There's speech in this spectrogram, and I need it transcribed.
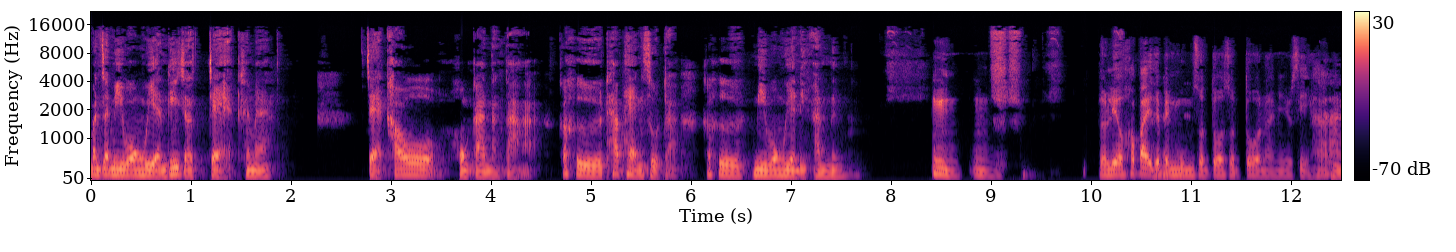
มันจะมีวงเวียนที่จะแจกใช่ไหมแจกเข้าโครงการต่างๆอะก็คือถ้าแพงสุดอะ ก็คือมีวงเวียนอีกอันหนึ่งอืมอืมเราเลี้ยวเข้าไปจะเป็นมุมส่วนตัวส่วนตัวหน่อยมีอยู่สี่ห้าหลัใช่ง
